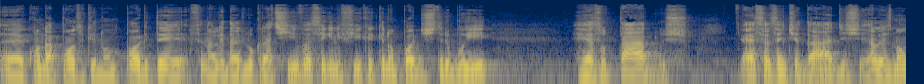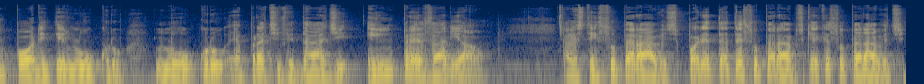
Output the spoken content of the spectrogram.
é, quando aponta que não pode ter finalidade lucrativa, significa que não pode distribuir resultados. Essas entidades elas não podem ter lucro. Lucro é para atividade empresarial. Elas têm superávit. Pode até ter superávit. O que é, que é superávit?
